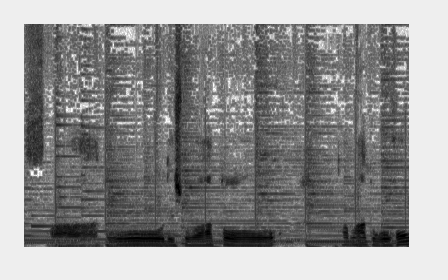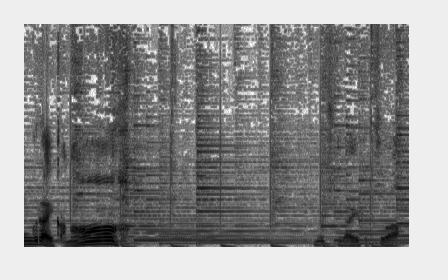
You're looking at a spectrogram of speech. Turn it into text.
さあ、どうでしょう。あと、多分あと5本ぐらいかな。虫がいる木は。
